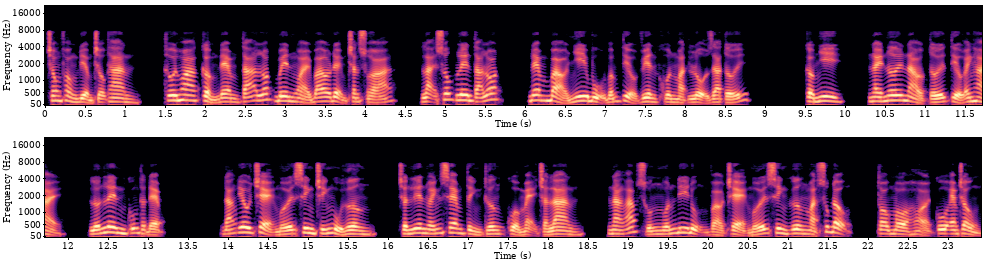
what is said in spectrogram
Trong phòng điểm chậu than, thôi hoa cẩm đem tã lót bên ngoài bao đệm chăn xóa, lại xốc lên tã lót, đem bảo nhi bụ bấm tiểu viên khuôn mặt lộ ra tới. Cẩm nhi, này nơi nào tới tiểu anh hải, lớn lên cũng thật đẹp. Đáng yêu trẻ mới sinh chính ngủ hương, Trần Liên oánh xem tình thương của mẹ Trần Lan, nàng áp xuống muốn đi đụng vào trẻ mới sinh gương mặt xúc động, tò mò hỏi cô em chồng.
